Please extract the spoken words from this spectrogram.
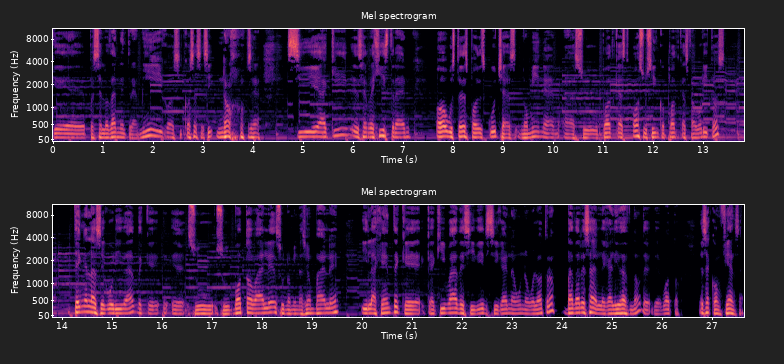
que pues se lo dan entre amigos y cosas así. No, o sea, si aquí se registran o ustedes por escuchas nominan a su podcast o sus cinco podcasts favoritos, tengan la seguridad de que eh, su, su voto vale, su nominación vale y la gente que, que, aquí va a decidir si gana uno o el otro va a dar esa legalidad, ¿no? De, voto, esa confianza.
